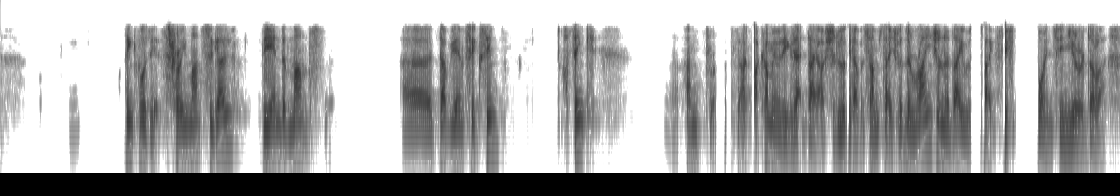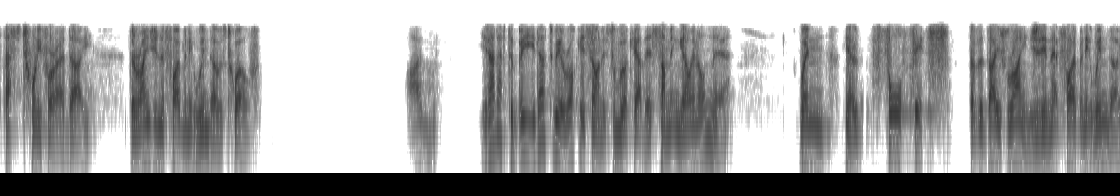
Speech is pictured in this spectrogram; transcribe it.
think was it three months ago, the end of month, uh, WM fixing. I think I'm, I can't remember the exact day. I should look it up at some stage. But the range on the day was like 50 points in euro dollar. That's a 24 hour day. The range in the five minute window was 12. I, you don't have to be you don't have to be a rocket scientist to work out there's something going on there. When you know four fifths of the day's range is in that five minute window,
